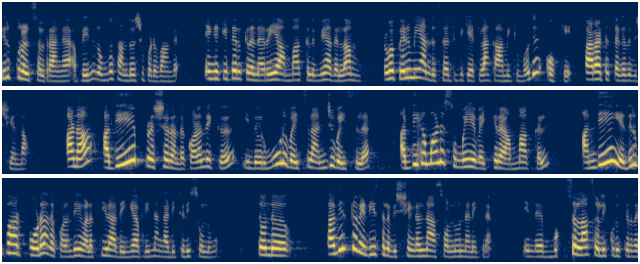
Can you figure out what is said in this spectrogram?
திருக்குறள் சொல்கிறாங்க அப்படின்னு ரொம்ப சந்தோஷப்படுவாங்க. எங்கள் கிட்ட இருக்கிற நிறைய அம்மாக்களுமே அதெல்லாம் ரொம்ப பெருமையாக அந்த சர்டிஃபிகேட்லாம் காமிக்கும்போது ஓகே பாராட்டத்தகுந்த விஷயம்தான். ஆனால் அதே ப்ரெஷர் அந்த குழந்தைக்கு இந்த ஒரு மூணு வயசில் அஞ்சு வயசில் அதிகமான சுமையை வைக்கிற அம்மாக்கள் அதே எதிர்பார்ப்போடு அந்த குழந்தையை வளர்த்திராதீங்க அப்படின்னு நாங்கள் அடிக்கடி சொல்லுவோம். ஸோ இந்த தவிர்க்க வேண்டிய சில விஷயங்கள் நான் சொல்லணும்னு நினைக்கிறேன். இந்த புக்ஸ் எல்லாம் சொல்லி கொடுக்கறத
